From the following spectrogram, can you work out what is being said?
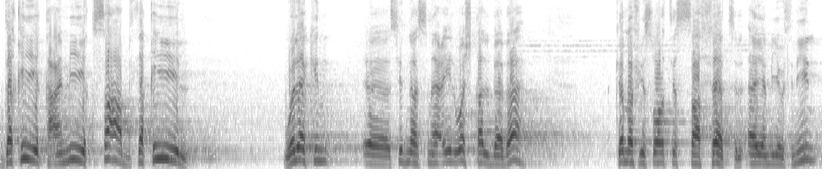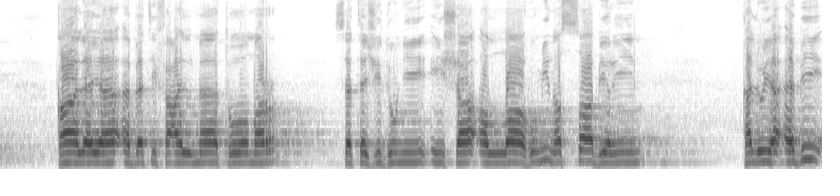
دقيق عميق صعب ثقيل. ولكن أه سيدنا إسماعيل واش قال باباه؟ كما في سورة الصافات الآية 102 قال يا أبت افعل ما تؤمر ستجدني إن شاء الله من الصابرين. قال له يا أبي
